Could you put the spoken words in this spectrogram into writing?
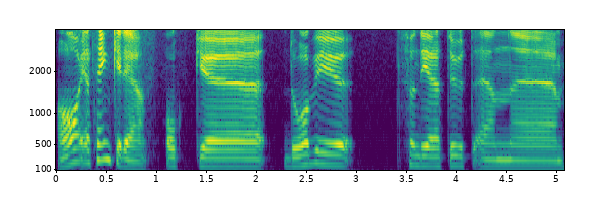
Ja, jag tänker det. Och eh, då har vi ju funderat ut en eh,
